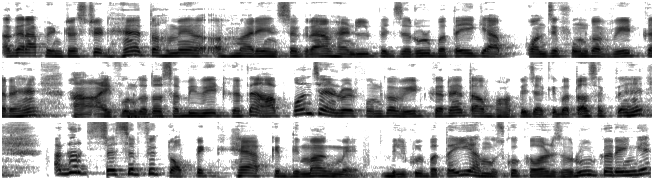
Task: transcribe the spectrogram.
अगर आप इंटरेस्टेड हैं तो हमें हमारे इंस्टाग्राम हैंडल पे ज़रूर बताइए कि आप कौन से फ़ोन का वेट कर रहे हैं। हाँ आईफोन का तो सभी वेट करते हैं। आप कौन से एंड्रॉइड फ़ोन का वेट कर रहे हैं तो आप वहाँ पे जाके बता सकते हैं। अगर स्पेसिफिक टॉपिक है आपके दिमाग में बिल्कुल बताइए हम उसको कवर ज़रूर करेंगे।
